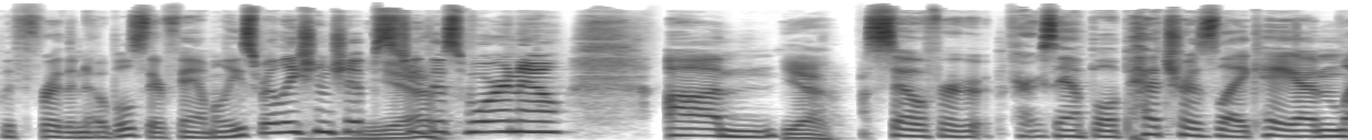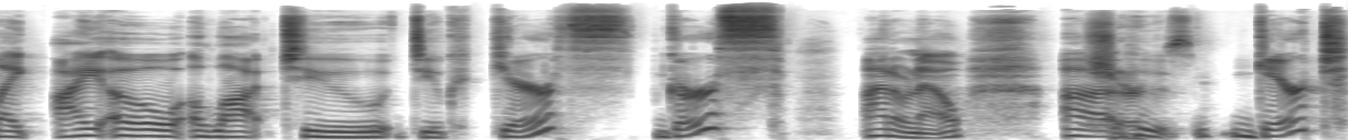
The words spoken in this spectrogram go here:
with for the nobles their families relationships Yeah. to this war now um Yeah. so for for example petra's like hey i'm like i owe a lot to duke girth girth I don't know, uh, Sure. who's Gert,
